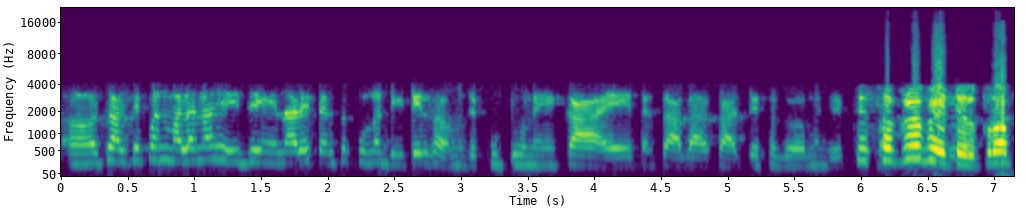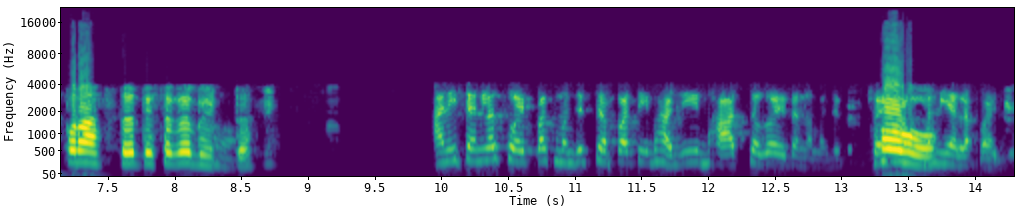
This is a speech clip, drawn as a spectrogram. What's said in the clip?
अं, चालते पण मला ना हे जे येणार आहे त्यांचं पूर्ण डिटेल हवं म्हणजे कुठून आहे काय आहे त्यांचं आधार कार्ड ते सगळं म्हणजे ते सगळं भेटेल प्रॉपर असतं ते सगळं भेटतं. आणि त्यांना स्वयंपाक म्हणजे चपाती भाजी भात सगळं येतं ना म्हणजे हो. स्वयंपाक पण यायला पाहिजे.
